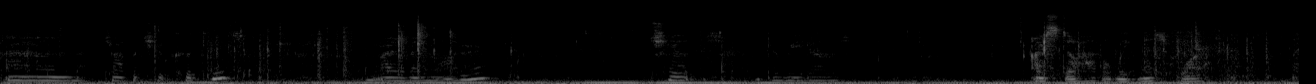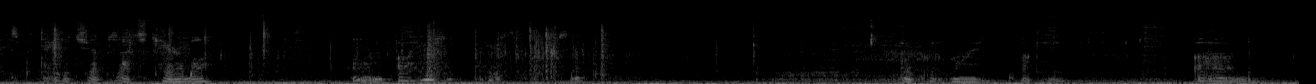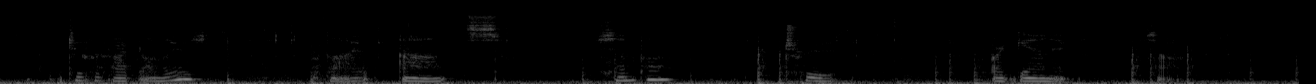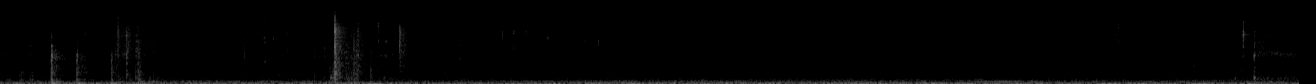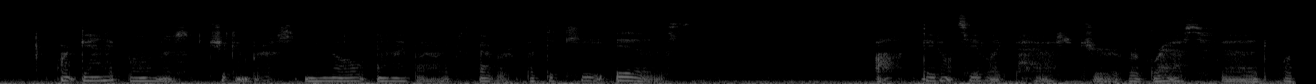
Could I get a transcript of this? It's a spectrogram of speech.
Um, chocolate chip cookies. Vitamin water. Chips. Doritos. I still have a weakness for these potato chips. That's terrible. Um, oh, here's, $5 five ounce simple truth organic boneless chicken breast, no antibiotics ever. But the key is uh, they don't say like pasture or grass fed or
